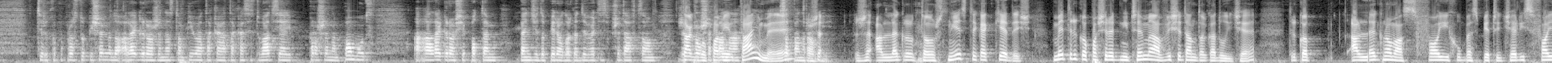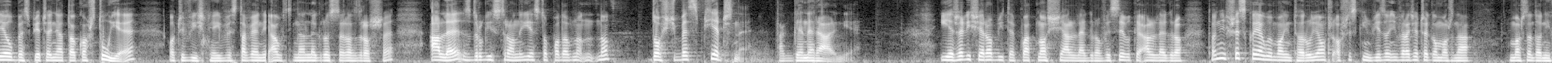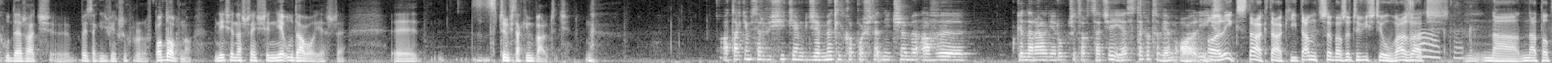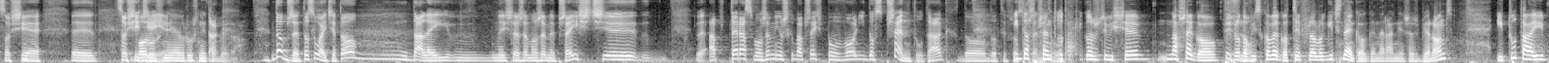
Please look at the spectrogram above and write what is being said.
tylko po prostu piszemy do Allegro, że nastąpiła taka, taka sytuacja i proszę nam pomóc, a Allegro się potem będzie dopiero dogadywać ze sprzedawcą, że Tak, bo proszę pana, pamiętajmy, co pan robi? że, że Allegro to już nie jest tak jak kiedyś. My tylko pośredniczymy, a wy się tam dogadujcie. Tylko Allegro ma swoich ubezpieczycieli, swoje ubezpieczenia to kosztuje, oczywiście, i wystawianie aukcji na Allegro jest coraz droższe, ale z drugiej strony jest to podobno no, dość bezpieczne, tak generalnie. I jeżeli się robi te płatności Allegro, wysyłkę Allegro, to oni wszystko jakby monitorują, o wszystkim wiedzą i w razie czego można, można do nich uderzać y, bez jakichś większych problemów. Podobno. Mnie się na szczęście nie udało jeszcze y, z czymś takim walczyć. A takim serwisikiem, gdzie my tylko pośredniczymy, a wy generalnie róbcie co chcecie, jest z tego co wiem OLX. OLX, tak, tak. I tam trzeba rzeczywiście uważać Tak, tak. Na, na to, co się, y, co się Bo dzieje. różnie, różnie Tak. to bywa. Dobrze, to słuchajcie, to mm, dalej y, myślę, że możemy przejść. A teraz możemy już chyba przejść powoli do sprzętu, tak? Do, do tyflo I do sprzętu takiego rzeczywiście naszego, Tyflo. środowiskowego, tyflologicznego generalnie rzecz biorąc. I tutaj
